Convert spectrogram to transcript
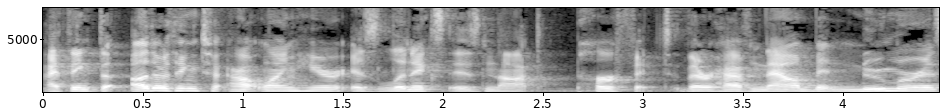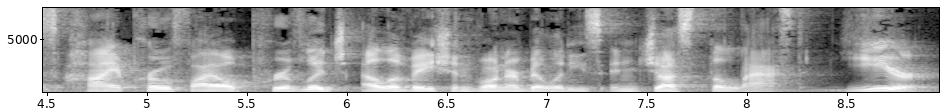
I think the other thing to outline here is Linux is not perfect. There have now been numerous high profile privilege elevation vulnerabilities in just the last year.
